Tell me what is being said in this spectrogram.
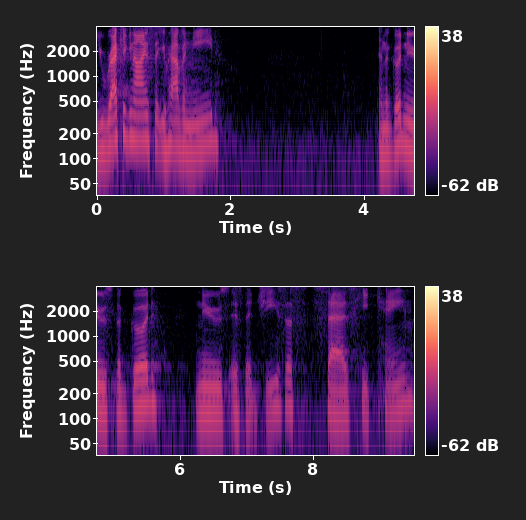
You recognize that you have a need. And the good news, the good news is that Jesus says he came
